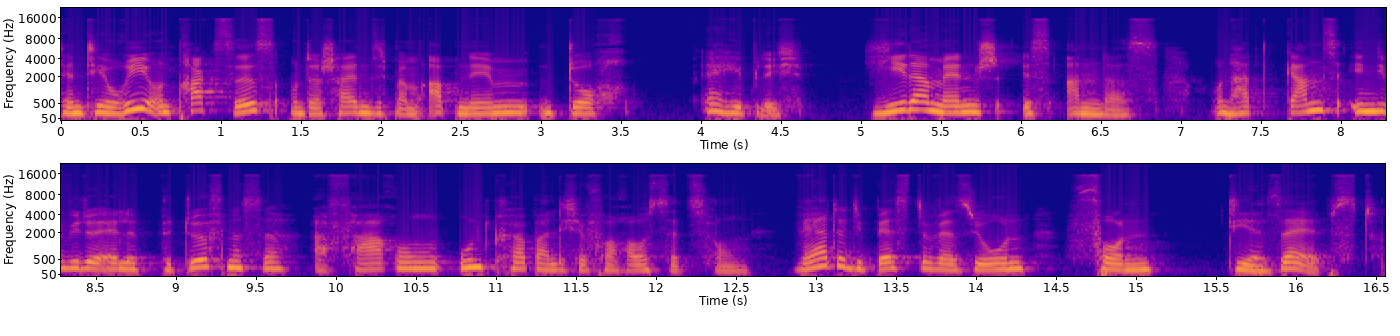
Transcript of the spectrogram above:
Denn Theorie und Praxis unterscheiden sich beim Abnehmen doch erheblich. Jeder Mensch ist anders und hat ganz individuelle Bedürfnisse, Erfahrungen und körperliche Voraussetzungen. Werde die beste Version von dir selbst.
